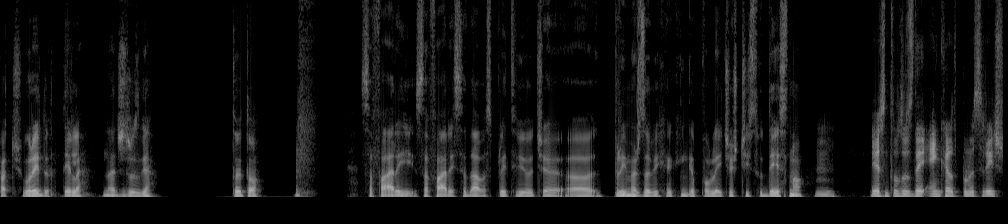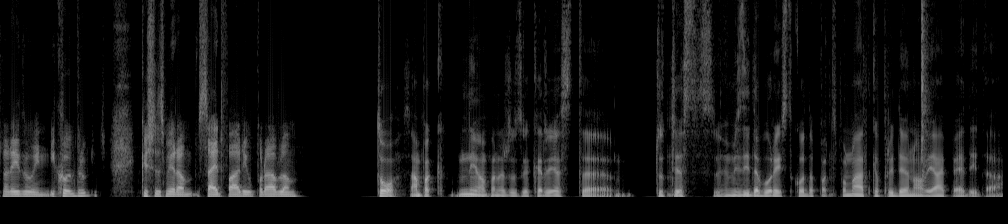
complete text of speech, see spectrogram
pač v redu, dela, nič drugega. To je to. Safari, safari se da v splitviju, če uh, primeš zavihek in ga povlečeš čisto desno. Mm. Jaz sem to do zdaj enkrat po nesreči naredil in nikoli drugič, ker še zmeram sidefari uporabljam. To, ampak nimam pa nič drugega, ker jaz, uh, tudi jaz, mi zdi, da bo res tako, da pač spomladka pridejo novi iPadi, da,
